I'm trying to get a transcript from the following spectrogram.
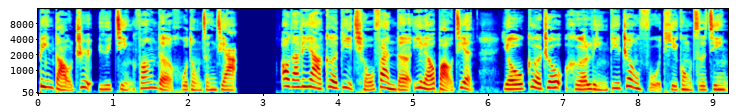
并导致与警方的互动增加。澳大利亚各地囚犯的医疗保健由各州和领地政府提供资金，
